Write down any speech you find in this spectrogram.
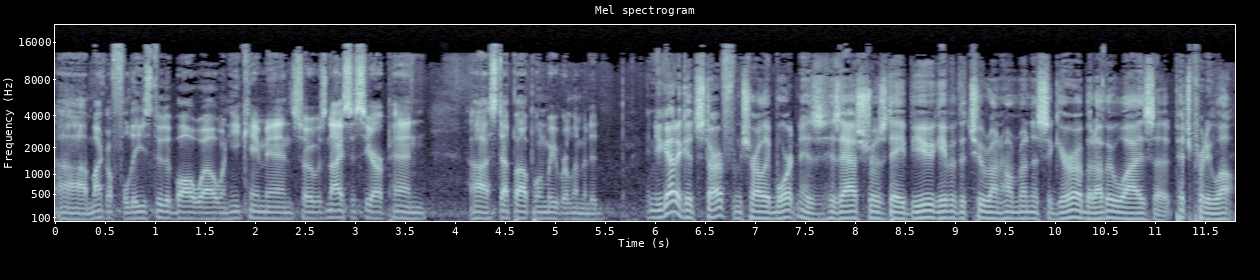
Uh, Michael Feliz threw the ball well when he came in, so it was nice to see our pen uh, step up when we were limited. And you got a good start from Charlie Morton, his his Astros debut. Gave up the two run home run to Segura, but otherwise uh, pitched pretty well.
